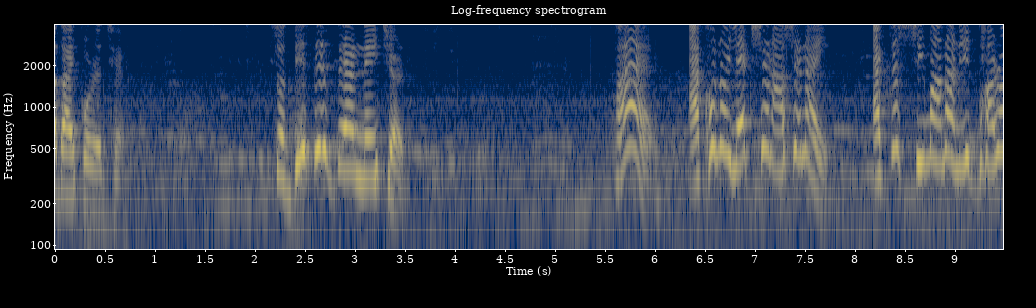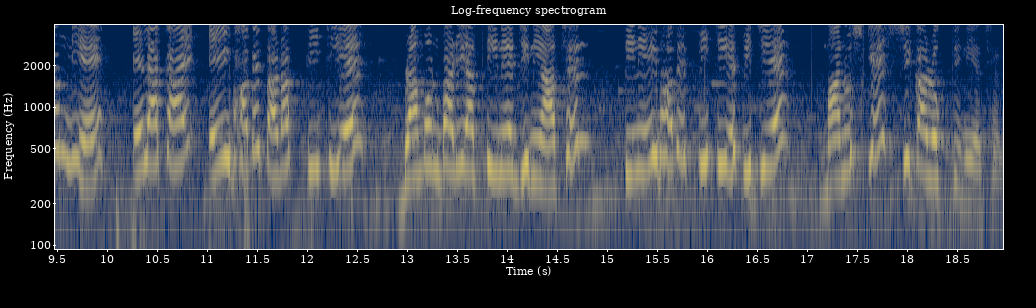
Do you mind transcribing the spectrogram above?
আদায় করেছে। So this is their nature হ্যাঁ এখনও ইলেকশন আসে নাই। একটা সীমানা নির্ধারণ নিয়ে এলাকায় এইভাবে তারা পিটিয়ে ব্রাহ্মণবাড়িয়া তিনের যিনি আছেন, তিনি এইভাবে পিটিয়ে পিটিয়ে মানুষকে স্বীকারোক্তি নিয়েছেন।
